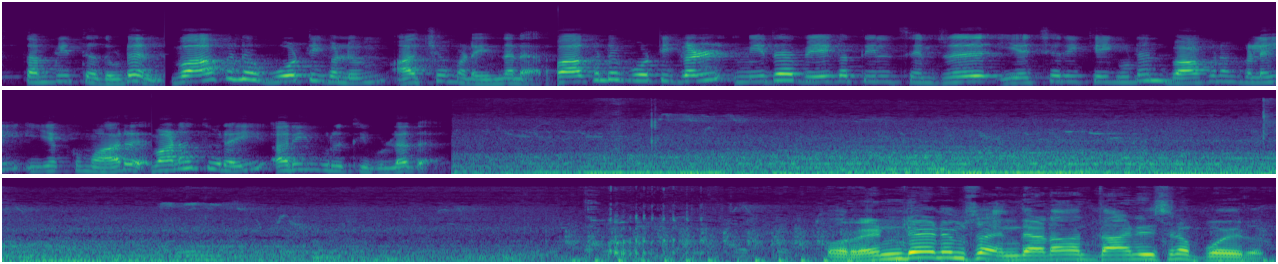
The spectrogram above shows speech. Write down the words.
ஸ்தம்பித்ததுடன் வாகன ஓட்டிகளும் அச்சமடைந்தனர். வாகன ஓட்டிகள் மித வேகத்தில் சென்று எச்சரிக்கையுடன் வாகனங்களை இயக்குமாறு வனத்துறை அறிவுறுத்தியுள்ளது. ஒரு ரெண்டே நிமிஷம் இந்த இடம் தாண்டிச்சுன்னா போயிடும்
